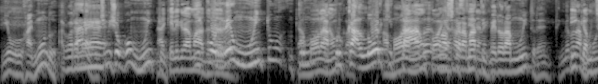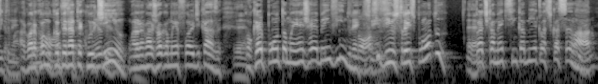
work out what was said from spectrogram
E o Raimundo, Agora cara, amanhã- o time jogou muito. Naquele gramado, E correu né? muito a bola pro, não- pro calor que tava. corre Nosso gramado tem né? que melhorar muito, né? Tem que melhorar muito, né? Agora, como o campeonato é curtinho, o Aranguá joga amanhã fora de casa. É. Qualquer ponto amanhã já é bem-vindo, né? Se vir os três pontos, É. praticamente se encaminha a classificação. Claro, né?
